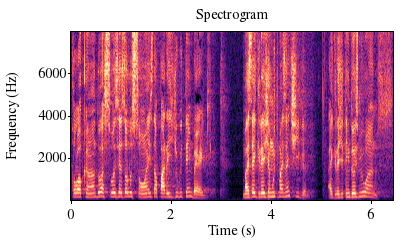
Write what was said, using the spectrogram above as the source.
colocando as suas resoluções na parede de Wittenberg. Mas a igreja é muito mais antiga. A igreja tem dois mil anos.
